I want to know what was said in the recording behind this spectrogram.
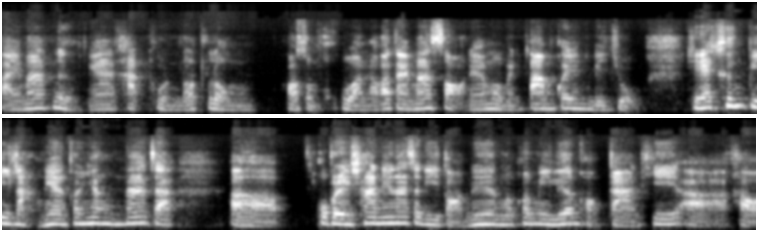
ไตรมาสหนึ่งเนี่ยขาดทุนลดลงพอสมควรแล้วก็ไตรมาสสองเนี่ยโมเมนตัมก็ยังดีอยู่ ทีนี้ครึ่งปีหลังเนี่ยก็ยังน่าจะโอเปอเรชันนี่น่าจะดีต่อเนื่อง แล้วก็มีเรื่องของการที่เขา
